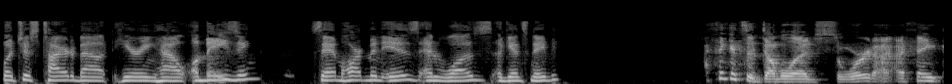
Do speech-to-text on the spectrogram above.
but just tired about hearing how amazing Sam Hartman is and was against Navy? I think it's a double edged sword. I, I think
